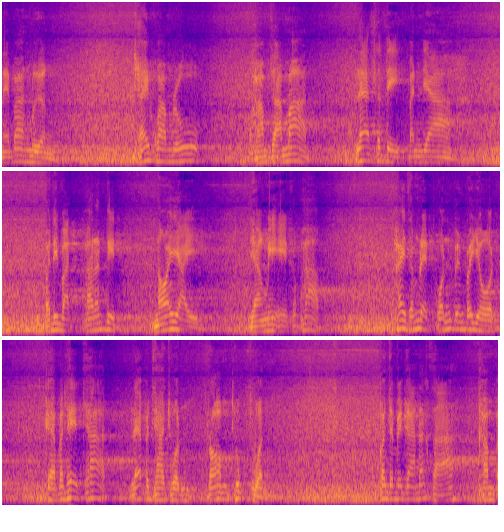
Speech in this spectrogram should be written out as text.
ในบ้านเมือง ใช้ความรู้ ความสามารถ และสติปัญญา ปฏิบัติภารกิจน้อยใหญ่ อย่างมีเอกภาพ ให้สำเร็จผลเป็นประโยชน์ แก่ประเทศชาติ และประชาชนพร้อมทุกส่วน ก็จะเป็นการรักษาคำป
